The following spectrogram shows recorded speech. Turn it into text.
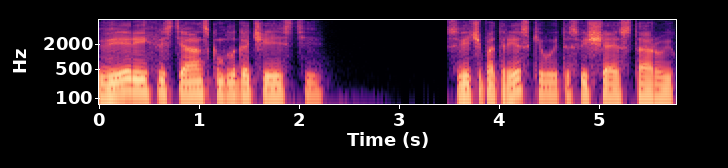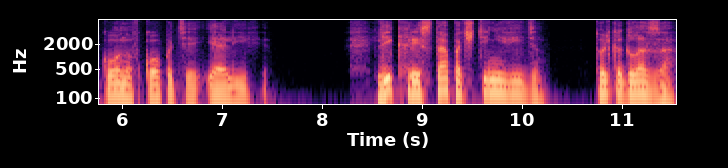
вере и христианском благочестии. Свечи потрескивают, освещая старую икону в копоте и олифе. Лик Христа почти не виден, только глаза.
